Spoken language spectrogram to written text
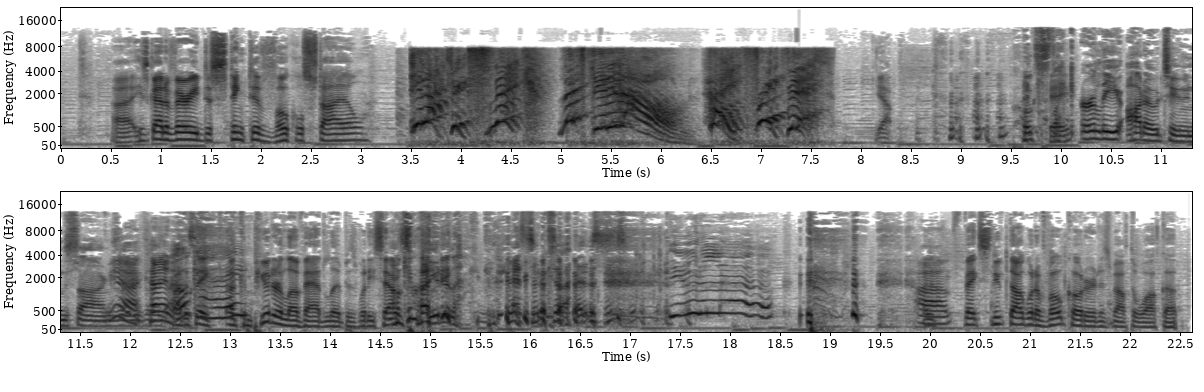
Uh, he's got a very distinctive vocal style. Electric Snake! Let's get it on! Hey, freak this! Yeah, Okay. Like early auto tune songs. Yeah, Like, kinda. I would say a computer love ad lib is what he sounds Computer like. love. yes, it does. Computer love. Expect Snoop Dogg with a vocoder in his mouth to walk up.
